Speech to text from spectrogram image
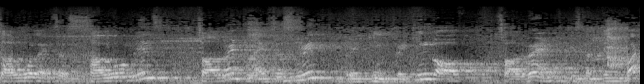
solvolysis. Solvo means solvent, lysis means breaking. Breaking of solvent is nothing but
